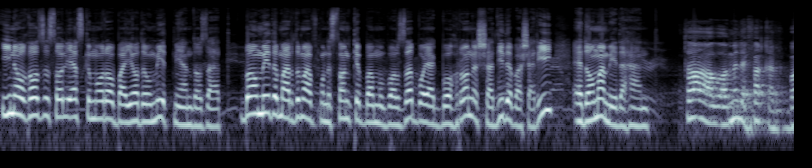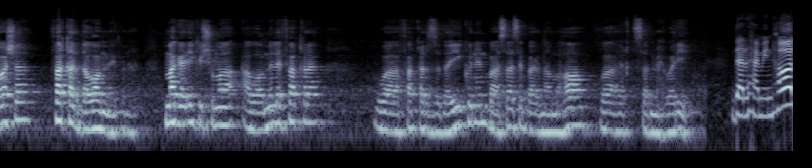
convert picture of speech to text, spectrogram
این آغاز سالی است که ما را به یاد امید می اندازد. با امید مردم افغانستان که به مبارزه با یک بحران شدید بشری ادامه می دهند. تا عوامل فقر باشه فقر دوام می‌کنه مگر اینکه شما عوامل فقر و فقر زدایی کنین به اساس برنامه ها و اقتصاد محوری در همین حال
